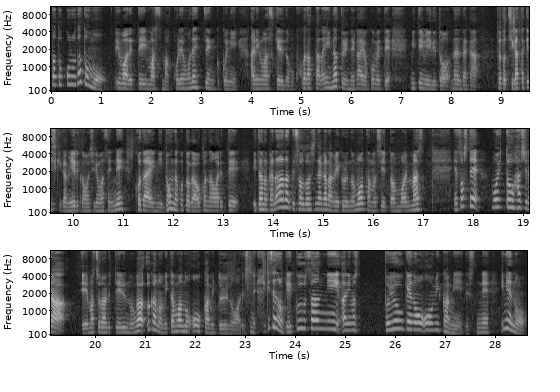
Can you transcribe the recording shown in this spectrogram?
たところだとも言われています。まあこれもね全国にありますけれどもここだったらいいなという願いを込めて見てみるとなんだかちょっと違った景色が見えるかもしれませんね。古代にどんなことが行われていたのかななんて想像しながら巡るのも楽しいと思います。えそしてもう一柱え、祀られているのが羽化の御霊の狼というのはですね以前の下空山にあります豊受の大神ですね。稲の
